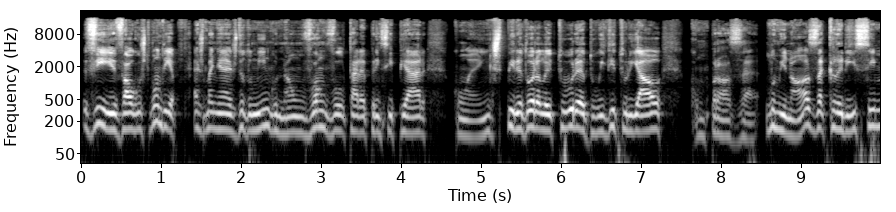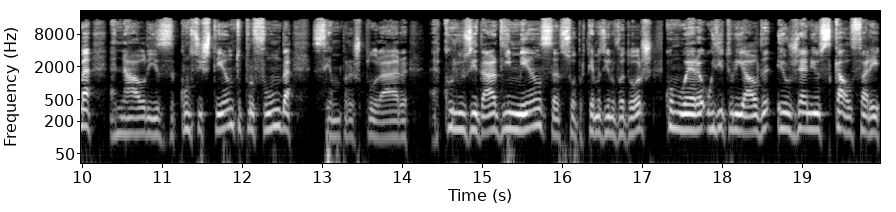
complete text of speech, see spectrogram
Viva Augusto, bom dia. As manhãs de domingo não vão voltar a principiar com a inspiradora leitura do editorial com prosa luminosa, claríssima, análise consistente, profunda, sempre a explorar a curiosidade imensa sobre temas inovadores, como era o editorial de Eugênio Scalfari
